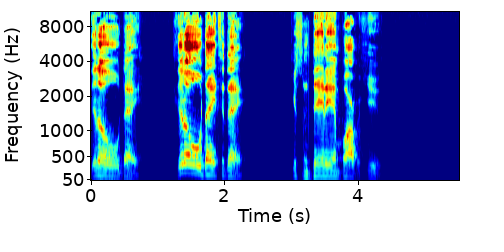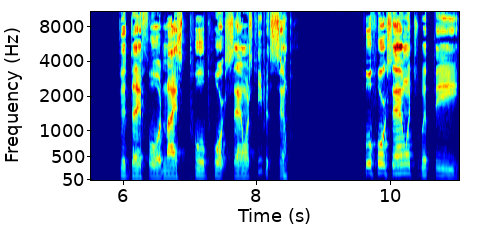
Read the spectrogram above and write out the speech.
Good old day. Good old day today. Get some Dead End Barbecue. Good day for a nice pulled pork sandwich. Keep it simple. Pulled pork sandwich with the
